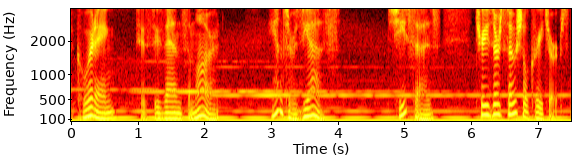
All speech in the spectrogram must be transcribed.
According to Suzanne Simard, answer is yes. She says trees are social creatures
